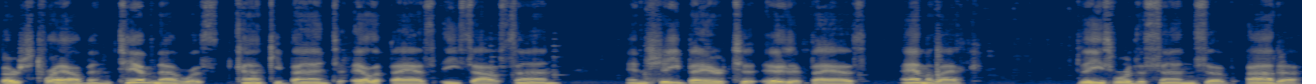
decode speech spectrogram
verse 12. And Timnah was concubine to Eliphaz, Esau's son, and she bare to Eliphaz Amalek. These were the sons of Adah,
